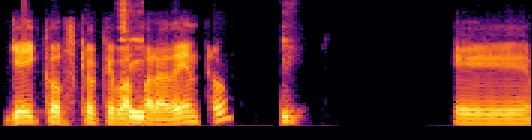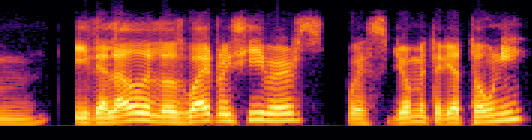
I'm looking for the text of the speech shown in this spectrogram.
Jacobs creo que va para adentro. Em, y del lado de los wide receivers, pues yo metería a Tony.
